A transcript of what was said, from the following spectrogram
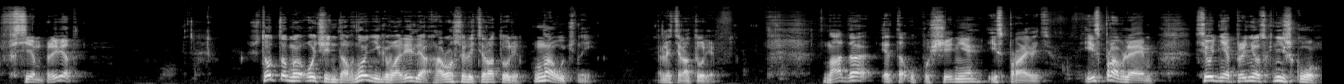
Всем привет! Что-то мы очень давно не говорили о хорошей литературе, научной литературе. Надо это упущение исправить. Исправляем. Сегодня я принес книжку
